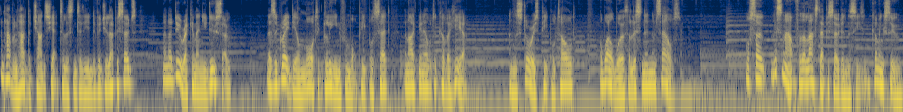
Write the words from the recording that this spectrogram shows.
and haven't had the chance yet to listen to the individual episodes, then I do recommend you do so. There's a great deal more to glean from what people said than I've been able to cover here, and the stories people told are well worth a listen in themselves. Also, listen out for the last episode in the season, coming soon,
